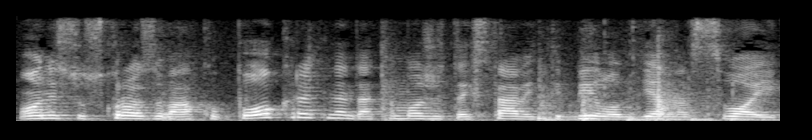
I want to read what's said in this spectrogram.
One su skroz ovako pokretne, dakle možete ih staviti bilo gdje na svoj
